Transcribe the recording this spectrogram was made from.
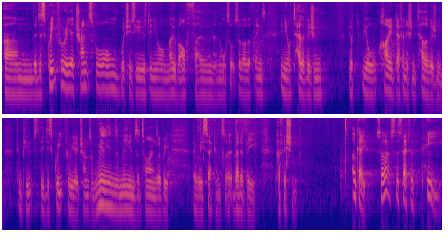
um, the discrete Fourier transform, which is used in your mobile phone and all sorts of other things, in your television. Your, your high definition television computes the discrete Fourier transform millions and millions of times every every second, so it better be efficient. Okay, so that's the set of P.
